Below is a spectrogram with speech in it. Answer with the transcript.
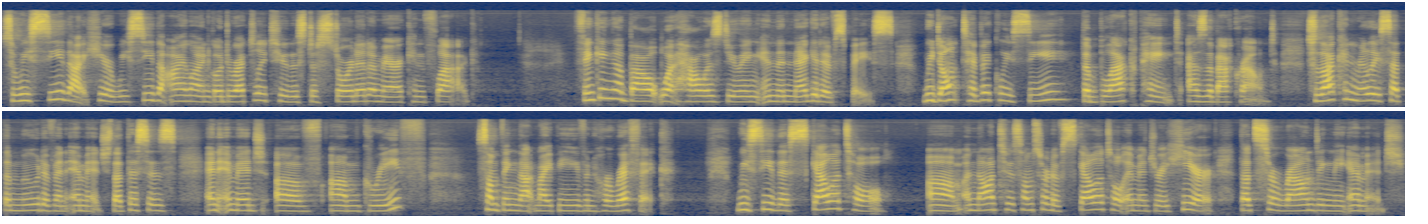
So we see that here. We see the eye line go directly to this distorted American flag. Thinking about what Howe is doing in the negative space, we don't typically see the black paint as the background. So that can really set the mood of an image, that this is an image of um, grief, something that might be even horrific. We see this skeletal, um, a nod to some sort of skeletal imagery here that's surrounding the image,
